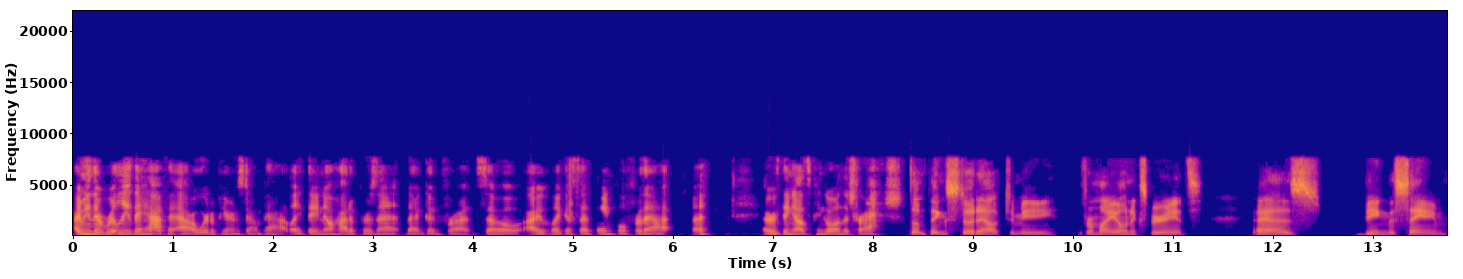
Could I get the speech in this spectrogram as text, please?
I mean, they're really they have outward appearance down pat. Like they know how to present that good front. So I, like I said, thankful for that. Everything else can go in the trash. Something stood out to me from my own experience as being the same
